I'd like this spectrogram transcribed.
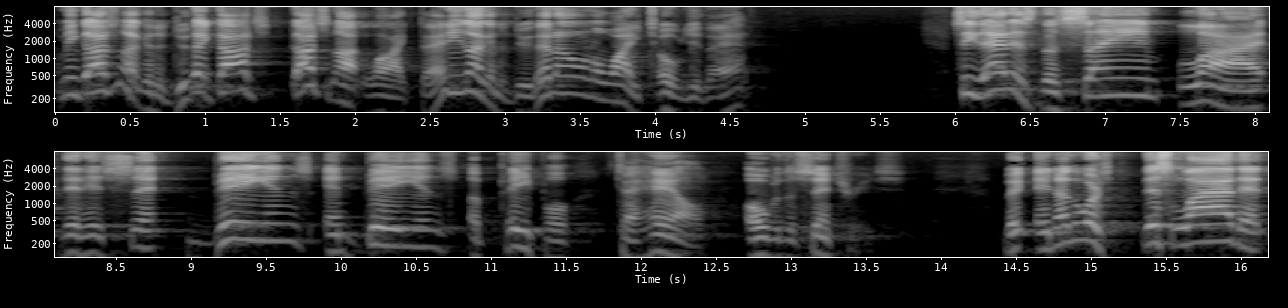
I mean, God's not going to do that. God's, God's not like that. He's not going to do that. I don't know why He told you that. See, that is the same lie that has sent billions and billions of people to hell over the centuries. But in other words, this lie that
